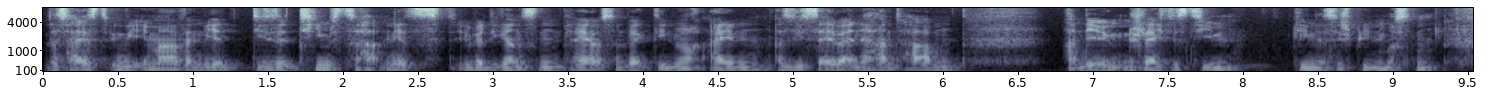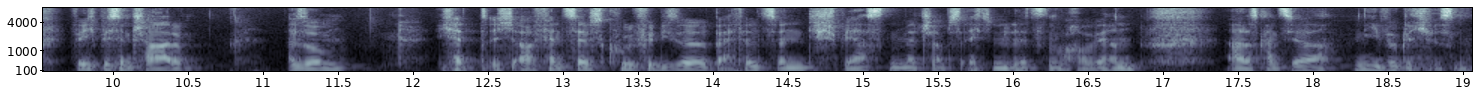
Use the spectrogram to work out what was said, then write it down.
Das heißt, irgendwie immer, wenn wir diese Teams hatten jetzt über die ganzen Players hinweg, die nur noch einen, also die selber in der Hand haben, hatten die irgendein schlechtes Team, gegen das sie spielen mussten. Finde ich ein bisschen schade. Also, ich, ich fände es selbst cool für diese Battles, wenn die schwersten Matchups echt in der letzten Woche wären. Aber das kannst du ja nie wirklich wissen.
